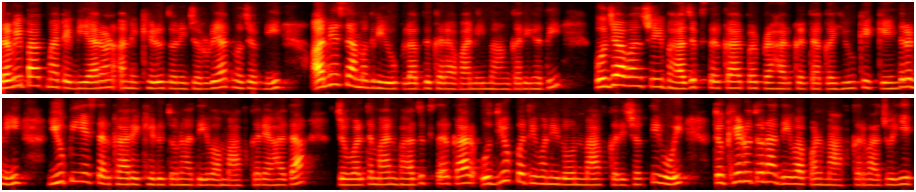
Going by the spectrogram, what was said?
રવિ પાક માટે બિયારણ અને ખેડૂતોની જરૂરિયાત મુજબની અન્ય સામગ્રી ઉપલબ્ધ કરાવવાની માંગ કરી હતી. પૂંજાવંશે ભાજપ સરકાર પર પ્રહાર કરતા કહ્યું કે કેન્દ્રની યુપીએ સરકારે ખેડૂતોના દેવા માફ કર્યા હતા. જો વર્તમાન ભાજપ સરકાર ઉદ્યોગપતિઓની લોન માફ કરી શકતી હોય તો ખેડૂતોના દેવા પણ માફ કરવા જોઈએ.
